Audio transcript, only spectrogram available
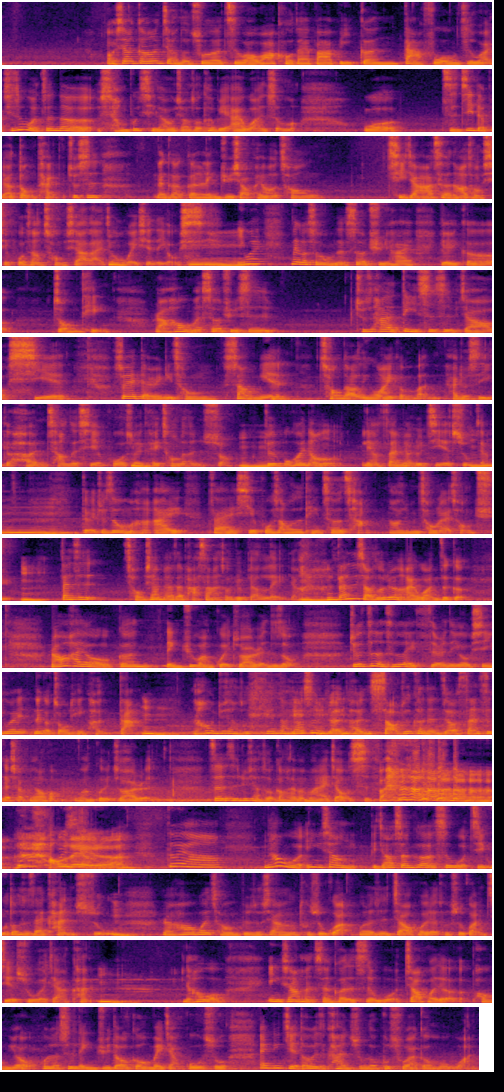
哦，像刚刚讲的，除了纸娃娃、口袋芭比跟大富翁之外，其实我真的 想不起来我小时候特别爱玩什么。我只记得比较动态的，就是那个跟邻居小朋友从骑脚踏车，然后从斜坡上冲下来这种危险的游戏。嗯因为那个时候我们的社区它有一个中庭，然后我们社区是。就是它的地势是比较斜，所以等于你从上面冲到另外一个门，它就是一个很长的斜坡，所以可以冲的很爽，就是不会那种两三秒就结束这样子。嗯对，就是我们很爱在斜坡上或是停车场，然后这边冲来冲去。嗯，但是从下面要再爬上来的时候就比较累，这样。但是小时候就很爱玩这个，然后还有跟邻居玩鬼抓人这种，就是真的是累死人的游戏，因为那个中庭很大，嗯，然后你就想说，天哪！要是人很少，就是可能只有三四个小朋友玩玩鬼抓人，真的是就想说，赶快妈妈来叫我吃饭，好累了。。对啊，然后我印象比较深刻的是，我几乎都是在看书，嗯然后会从比如说像图书馆或者是教会的图书馆借书回家看。嗯然后我印象很深刻的是，我教会的朋友或者是邻居都有跟我妹讲过，说：“哎，你姐都一直看书，都不出来跟我们玩。”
